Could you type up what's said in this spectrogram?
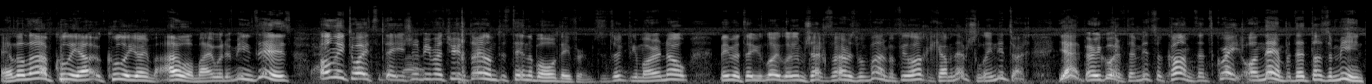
elolav kula yoyma. Alamai. What it means is only twice a day. You shouldn't be matrich toilim to stand up a whole day for him. So zuk the Gemara. No, maybe I'll tell you loy loyim shachas varbis vovad. But feel okay, come nefshalei nitrach. Yeah, very good. If that mitzvah comes, that's great on them. But that doesn't mean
